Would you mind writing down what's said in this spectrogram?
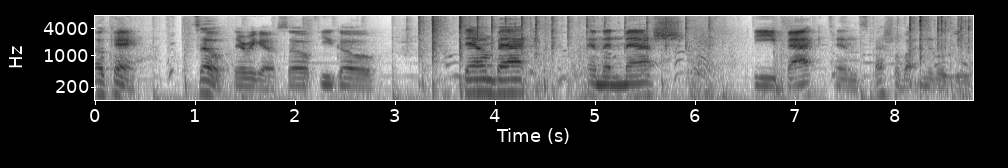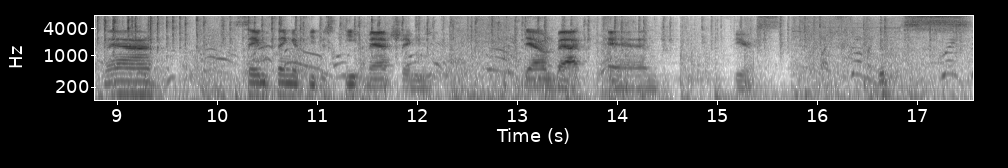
Okay, so there we go. So if you go down back and then mash the back and special button, it'll do that. Same thing if you just keep mashing down back and fierce. Oops.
